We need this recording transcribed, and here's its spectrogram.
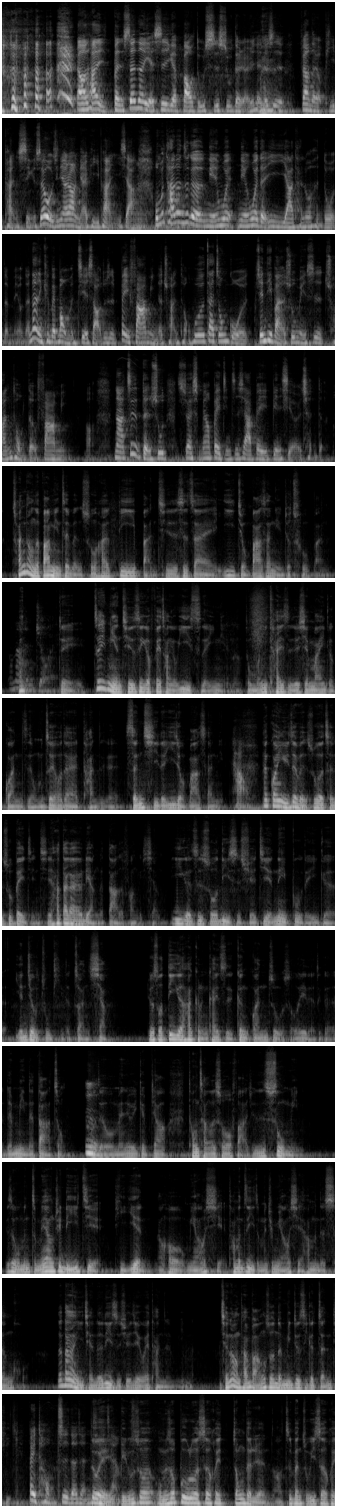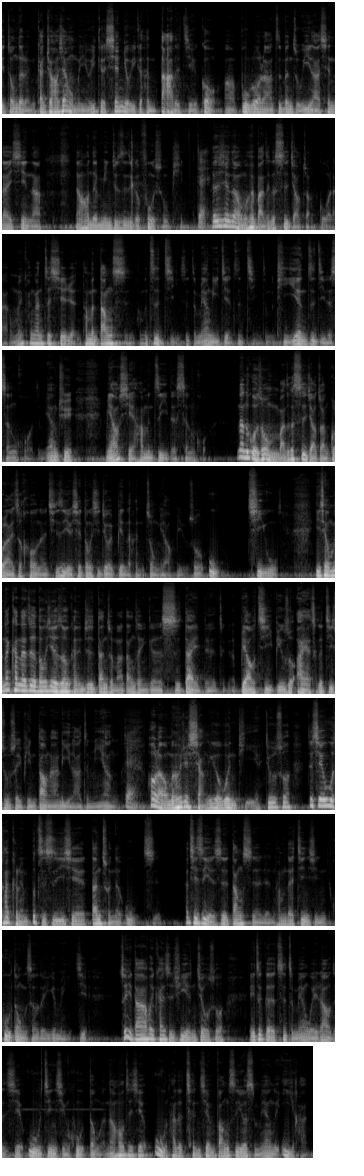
然后他本身呢也是一个饱读诗书的人，而且就是非常的有批判性，所以我今天要让你来批判一下。我们谈论这个年味年味的意义啊，谈论很多的没有的。那你可不可以帮我们介绍，就是被发明的传统，或者在中国简体版的书名是《传统的发明》啊？那这本书是在什么样背景之下被编写而成的？《传统的发明》这本书，它的第一版其实是在一九八三年就出版了。哦、那很久哎、欸。对，这一年其实是一个非常有意思的一年了。我们一开始就先卖一个关子，我们最后再来谈这个神奇的一九八三年。好，那关于这本书的成书背景，其实它大概有两个大的方向。第一个是说历史学界内部的一个研究主题的转向，就是说，第一个他可能开始更关注所谓的这个人民的大众，或者我们有一个比较通常的说法，就是庶民。就是我们怎么样去理解、体验，然后描写他们自己怎么去描写他们的生活。那当然，以前的历史学界也会谈人民以前那种谈法，好像说人民就是一个整体，被统治的整体。对，比如说我们说部落社会中的人啊，资本主义社会中的人，感觉好像我们有一个先有一个很大的结构啊，部落啦、资本主义啦、现代性啊，然后人民就是这个附属品。对。但是现在我们会把这个视角转过来，我们看看这些人，他们当时他们自己是怎么样理解自己，怎么体验自己的生活，怎么样去描写他们自己的生活。那如果说我们把这个视角转过来之后呢，其实有些东西就会变得很重要，比如说物、器物。以前我们在看待这个东西的时候，可能就是单纯把它当成一个时代的这个标记，比如说，哎呀，这个技术水平到哪里啦，怎么样？对。后来我们会去想一个问题，就是说这些物它可能不只是一些单纯的物质，它其实也是当时的人他们在进行互动的时候的一个媒介，所以大家会开始去研究说。诶，这个是怎么样围绕着这些物进行互动的？然后这些物它的呈现方式有什么样的意涵？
